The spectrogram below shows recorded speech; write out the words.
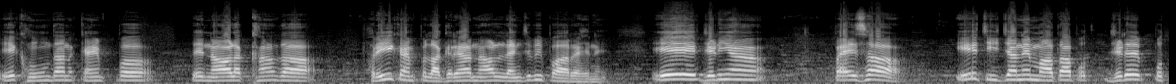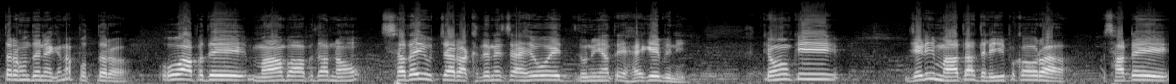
ਇਹ ਖੂਨਦਾਨ ਕੈਂਪ ਤੇ ਨਾਲ ਅੱਖਾਂ ਦਾ ਫ੍ਰੀ ਕੈਂਪ ਲੱਗ ਰਿਹਾ, ਨਾਲ ਲੈਂਜ ਵੀ ਪਾ ਰਹੇ ਨੇ। ਇਹ ਜਿਹੜੀਆਂ ਪੈਸਾ, ਇਹ ਚੀਜ਼ਾਂ ਨੇ ਮਾਤਾ ਪੁੱਤ, ਜਿਹੜੇ ਪੁੱਤਰ ਹੁੰਦੇ ਨੇ ਕਿ ਨਾ ਪੁੱਤਰ, ਉਹ ਆਪਦੇ ਮਾਂ-ਬਾਪ ਦਾ ਨਾਂ ਸਦਾ ਹੀ ਉੱਚਾ ਰੱਖਦੇ ਨੇ, ਚਾਹੇ ਉਹ ਇਹ ਦੁਨੀਆ ਤੇ ਹੈਗੇ ਵੀ ਨਹੀਂ। ਕਿਉਂਕਿ ਜਿਹੜੀ ਮਾਤਾ ਦਲੀਪ ਕੌਰ ਆ, ਸਾਡੇ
